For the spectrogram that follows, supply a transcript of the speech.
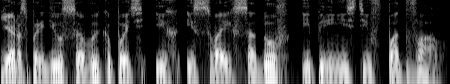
Я распорядился выкопать их из своих садов и перенести в подвал.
